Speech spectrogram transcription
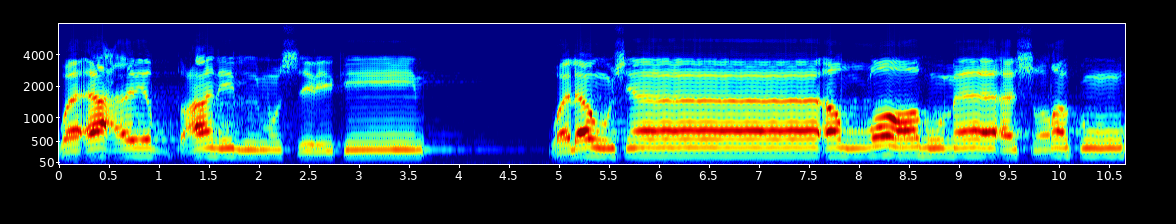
وأعرض عن المشركين. ولو شاء الله ما أشركوا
